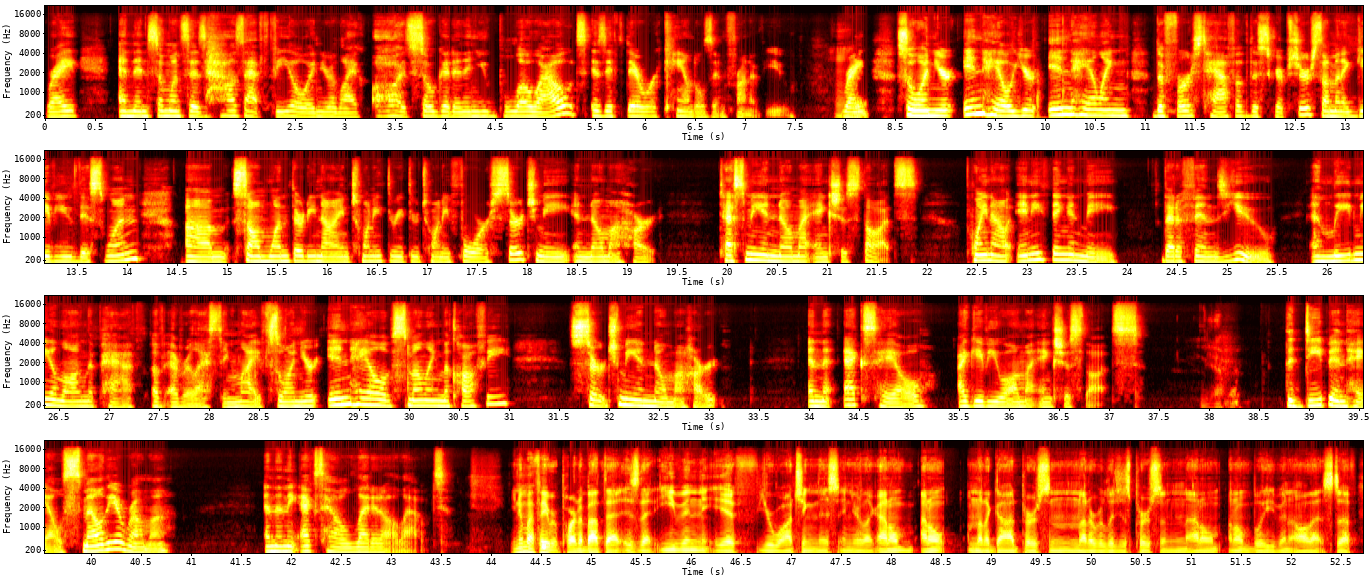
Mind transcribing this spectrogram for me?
right? And then someone says, How's that feel? And you're like, Oh, it's so good. And then you blow out as if there were candles in front of you, Hmm. right? So on your inhale, you're inhaling the first half of the scripture. So I'm going to give you this one um, Psalm 139, 23 through 24. Search me and know my heart. Test me and know my anxious thoughts. Point out anything in me that offends you and lead me along the path of everlasting life. So, on your inhale of smelling the coffee, search me and know my heart. And the exhale, I give you all my anxious thoughts. Yeah. The deep inhale, smell the aroma. And then the exhale, let it all out. You know, my favorite part about that is that even if you're watching this and you're like, I don't, I don't, I'm not a God person, I'm not a religious person, I don't, I don't believe in all that stuff.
